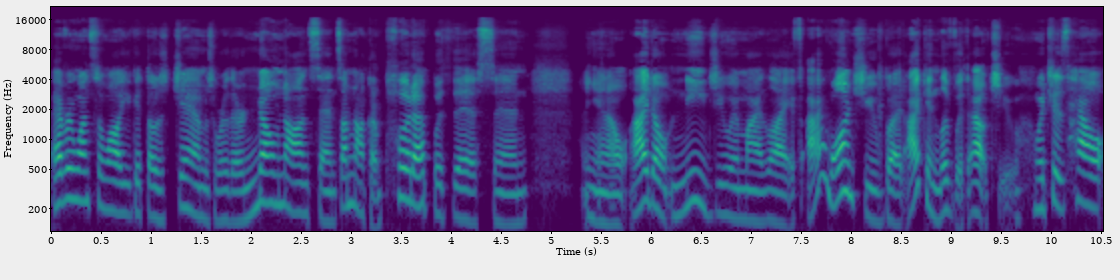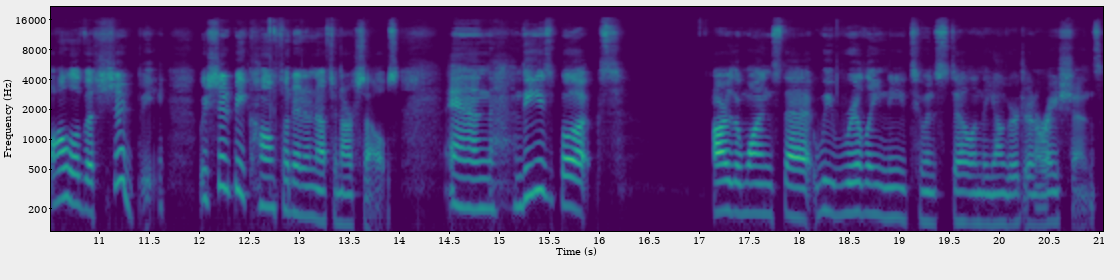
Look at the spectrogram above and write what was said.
every once in a while you get those gems where they're no nonsense. I'm not going to put up with this and you know, I don't need you in my life. I want you, but I can live without you, which is how all of us should be. We should be confident enough in ourselves. And these books are the ones that we really need to instill in the younger generations.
